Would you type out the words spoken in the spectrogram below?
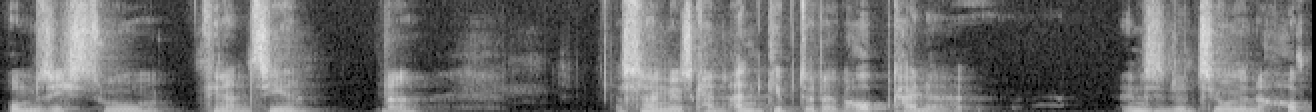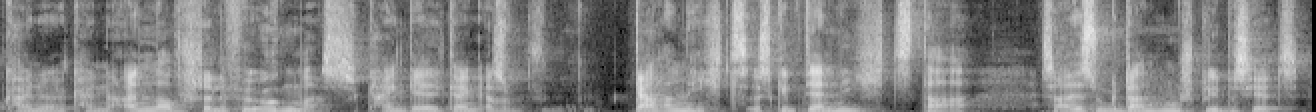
um sich zu finanzieren. Ne? Solange es kein Land gibt oder überhaupt keine Institution oder überhaupt keine, keine Anlaufstelle für irgendwas, kein Geld, kein, also gar nichts. Es gibt ja nichts da. Es ist alles so ein Gedankenspiel bis jetzt.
